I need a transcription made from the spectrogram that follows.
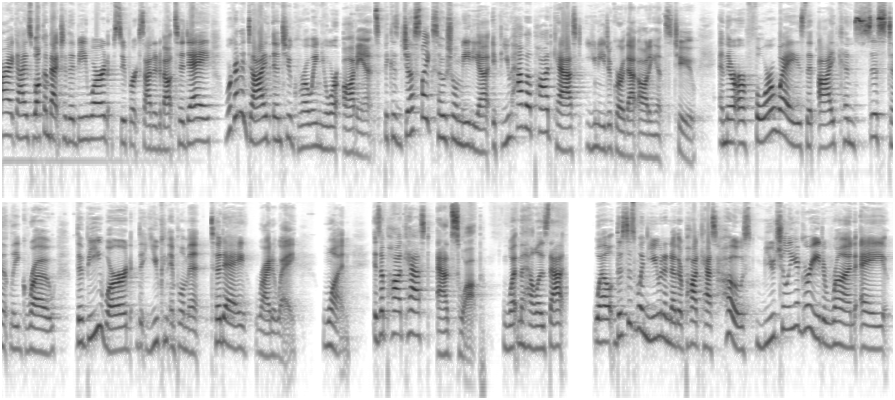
All right, guys, welcome back to the B Word. Super excited about today. We're going to dive into growing your audience because just like social media, if you have a podcast, you need to grow that audience too. And there are four ways that I consistently grow the B word that you can implement today, right away. One is a podcast ad swap. What in the hell is that? Well, this is when you and another podcast host mutually agree to run a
